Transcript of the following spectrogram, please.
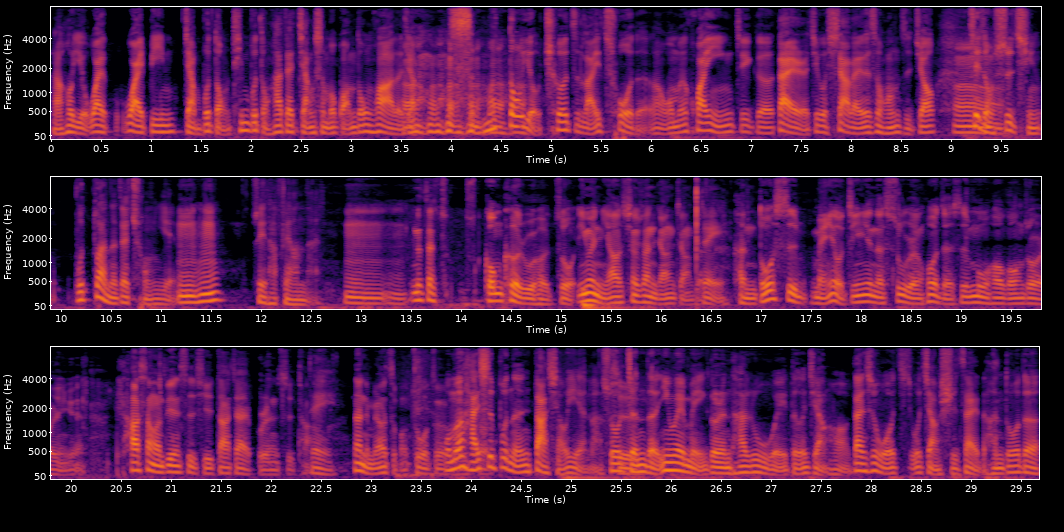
然后有外外宾讲不懂、听不懂他在讲什么广东话的，这样 什么都有。车子来错的啊，我们欢迎这个戴尔，结果下来的是黄子佼，这种事情不断的在重演。嗯哼，所以他非常难。嗯嗯，那在功课如何做？因为你要像像你刚刚讲的，对，很多是没有经验的素人或者是幕后工作人员。他上了电视，其实大家也不认识他。对，那你们要怎么做这个？我们还是不能大小眼了。说真的，因为每个人他入围得奖哈，但是我我讲实在的，很多的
